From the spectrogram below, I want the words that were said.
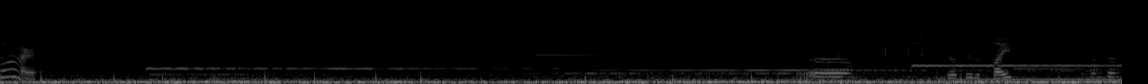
Ones are. Uh, go through the pipe or something.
